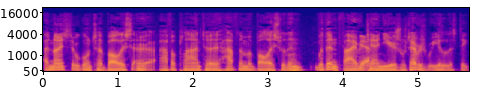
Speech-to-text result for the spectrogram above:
announce that we're going to abolish, or have a plan to have them abolished within within five or ten years, whichever's realistic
